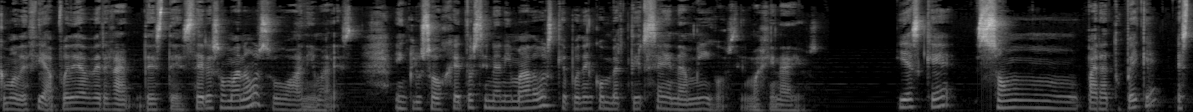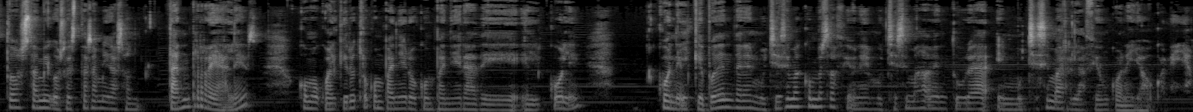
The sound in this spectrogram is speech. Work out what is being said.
como, decía, puede albergar desde seres humanos o animales, e incluso objetos inanimados que pueden convertirse en amigos imaginarios. Y es que son para tu peque, estos amigos o estas amigas son tan reales como cualquier otro compañero o compañera del cole con el que pueden tener muchísimas conversaciones, muchísimas aventuras y muchísima relación con ellos o con ella.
